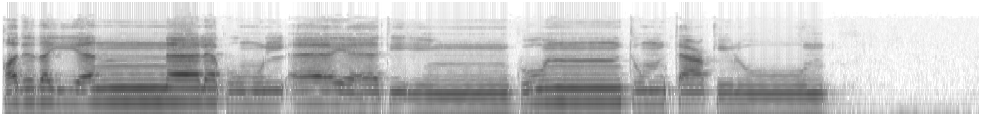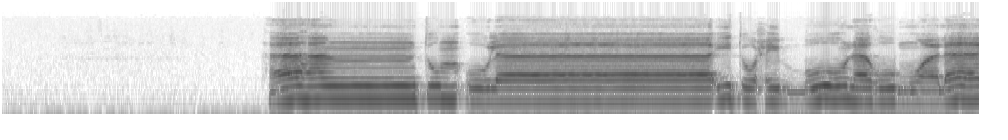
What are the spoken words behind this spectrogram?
قد بينا لكم الآيات إن كنتم تعقلون. ها أنتم أولئك تحبونهم ولا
